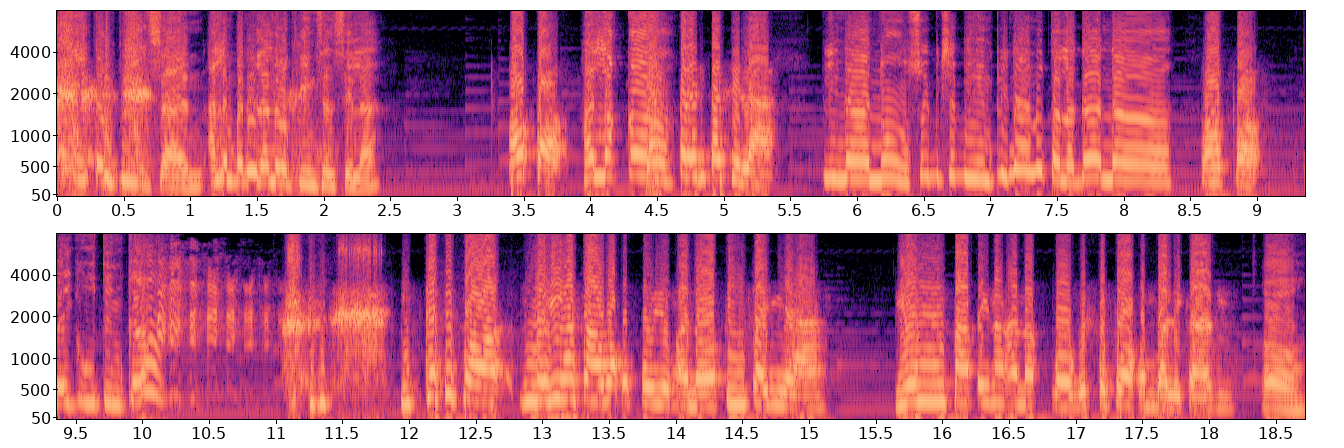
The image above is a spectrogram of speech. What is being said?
Eh, itong pinsan, alam ba nila na magpinsan sila? Opo. Best friend pa sila. Plinano. So, ibig sabihin, plinano talaga na Opo. paikutin ka. Kasi po, naging asawa ko po yung ano, pinsan niya. Yung tatay ng anak ko, gusto po akong balikan. Oh.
